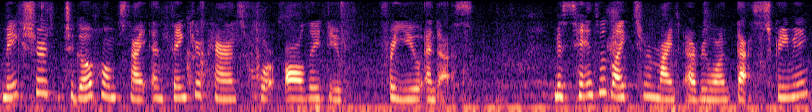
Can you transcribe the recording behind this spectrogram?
Make sure to go home tonight and thank your parents for all they do for you and us. Miss Haynes would like to remind everyone that screaming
